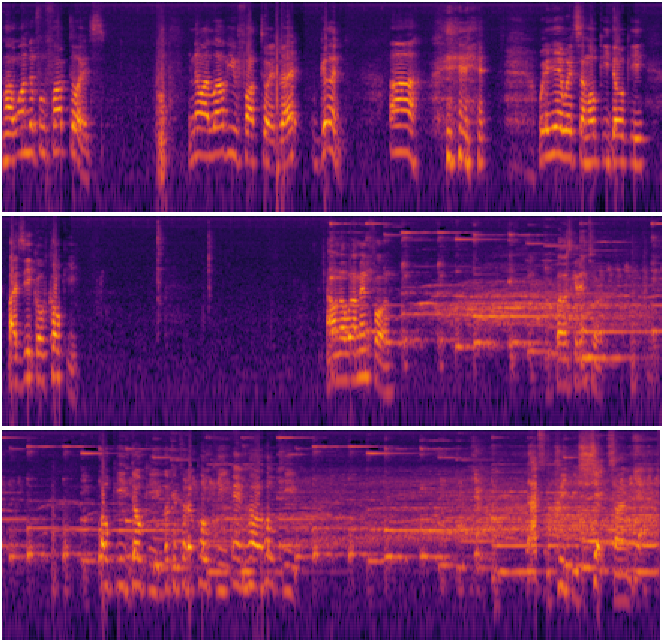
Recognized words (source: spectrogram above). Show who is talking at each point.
Speaker 1: My wonderful fucktoids. You know I love you fucktoids, right? Good. Uh, we're here with some Okey Dokey by Zico Koki. I don't know what I'm in for. But let's get into it. Okie Dokie, looking for the pokey in her hokey. That's some creepy shit, son.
